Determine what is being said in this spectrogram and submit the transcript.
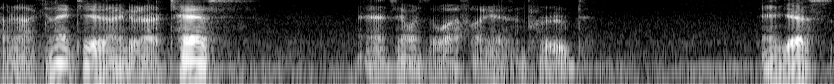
I'm not connected, I'm doing our tests and see how much the Wi Fi has improved. And yes,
